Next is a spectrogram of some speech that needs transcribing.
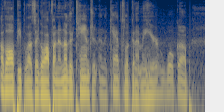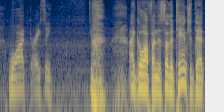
of all people, as I go off on another tangent, and the cat's looking at me here, woke up. What, Gracie? I go off on this other tangent that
